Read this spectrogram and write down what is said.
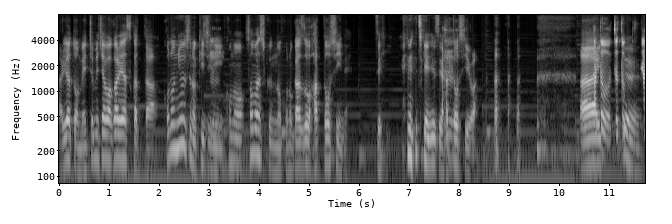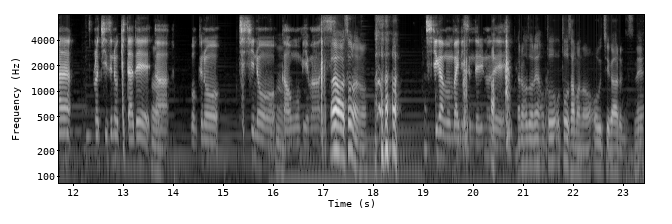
ありがとう。めちゃめちゃわかりやすかった。このニュースの記事に、うんこの相馬市くんのこの画像を貼ってほしいね。ぜひ。NHK ニュースに貼ってほしいわ。あと、ちょっとうん北、その地図の北で、うんあ僕の父の顔も見えます。ああ、そうなの？父がムンバイに住んでるので、なるほどねお父。お父様のお家があるんですね。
